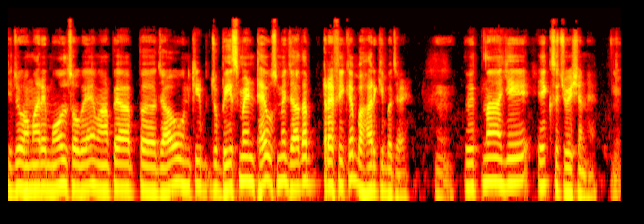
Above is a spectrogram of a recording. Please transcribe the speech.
कि जो हमारे मॉल्स हो गए हैं वहाँ पे आप जाओ उनकी जो बेसमेंट है उसमें ज़्यादा ट्रैफ़िक है बाहर की बजाय। हम्म। तो इतना ये एक सिचुएशन है। हम्म।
